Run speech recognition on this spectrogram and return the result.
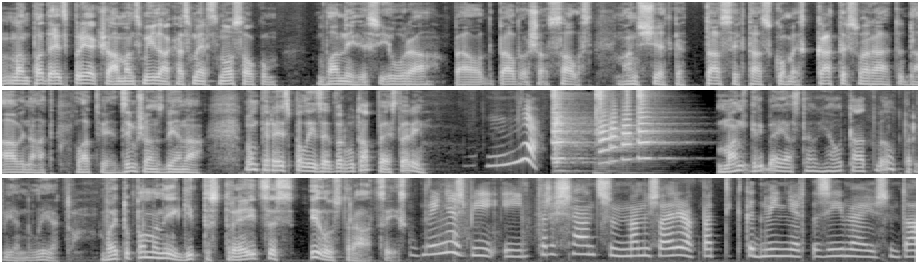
man pateica priekšā mans mīļākās mērces nosaukumu. Vaniļas jūrā peld, peldošās salas. Man šķiet, ka tas ir tas, ko mēs katrs varētu dāvināt Latvijas dzimšanas dienā. Nu, un pierādīt, palīdzēt, varbūt apēst arī. Jā. Man gribējās tev jautāt vēl par vienu lietu. Vai tu pamanīji Gitas Streices ilustrācijas? Viņas bija interesantas, un man visvairāk patika, kad viņi ir zīmējusi un tā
